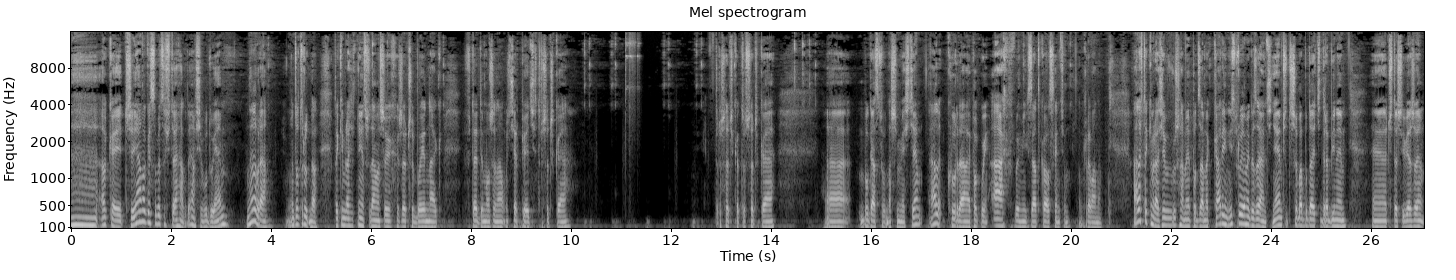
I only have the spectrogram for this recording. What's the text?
Eee, Okej, okay. czy ja mogę sobie coś tutaj... Aha, tutaj ja się buduję. No dobra, no to trudno. W takim razie tu nie sprzedam naszych rzeczy, bo jednak wtedy może nam ucierpieć troszeczkę... Troszeczkę, troszeczkę e, bogactwo w naszym mieście, ale kurde, mamy pokój. Ach, bym ich zatkał z chęcią okrawane. Ale w takim razie wyruszamy pod zamek Karin i spróbujemy go zająć. Nie wiem, czy trzeba budować drabiny, czy też i wieże.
